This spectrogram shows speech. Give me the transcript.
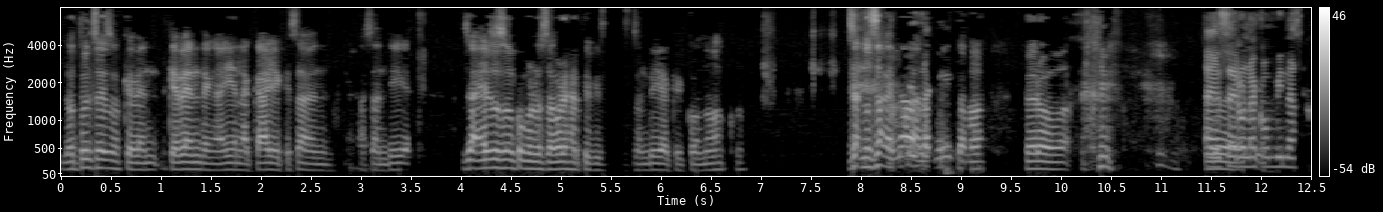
los dulces esos que, ven- que venden ahí en la calle que saben a sandía. O sea, esos son como los sabores artificiales de sandía que conozco. O sea, no sabe nada la fruta, ¿no? pero... Ha de ser una combinación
